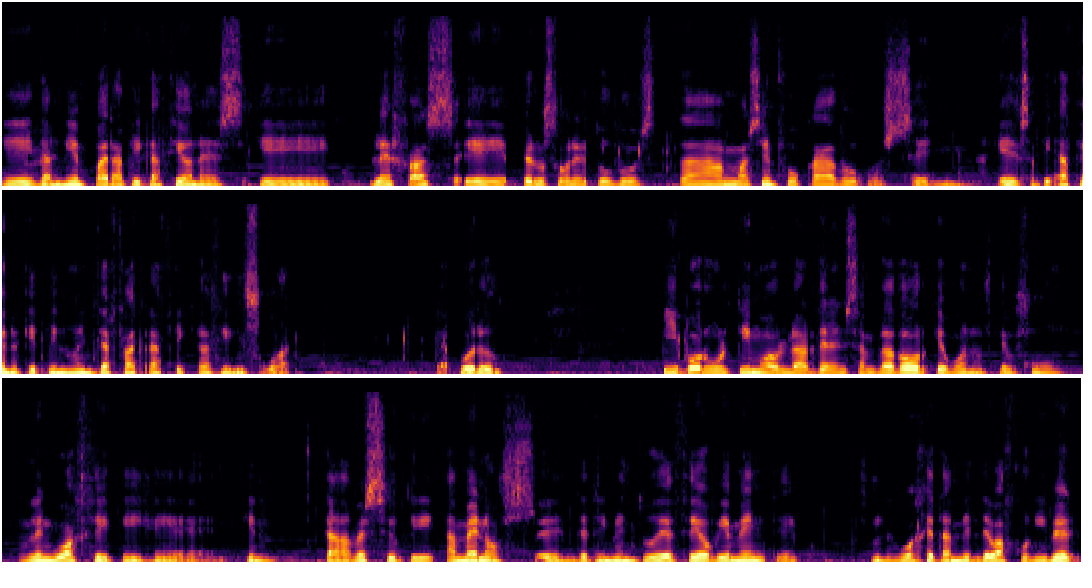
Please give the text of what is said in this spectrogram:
eh, también para aplicaciones eh, complejas, eh, pero sobre todo está más enfocado pues, en aquellas aplicaciones que tienen una interfaz gráfica de usuario. ¿De acuerdo? Y por último, hablar del ensamblador, que bueno, es un lenguaje que, cada vez se utiliza menos en detrimento de C, obviamente. Es un lenguaje también de bajo nivel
